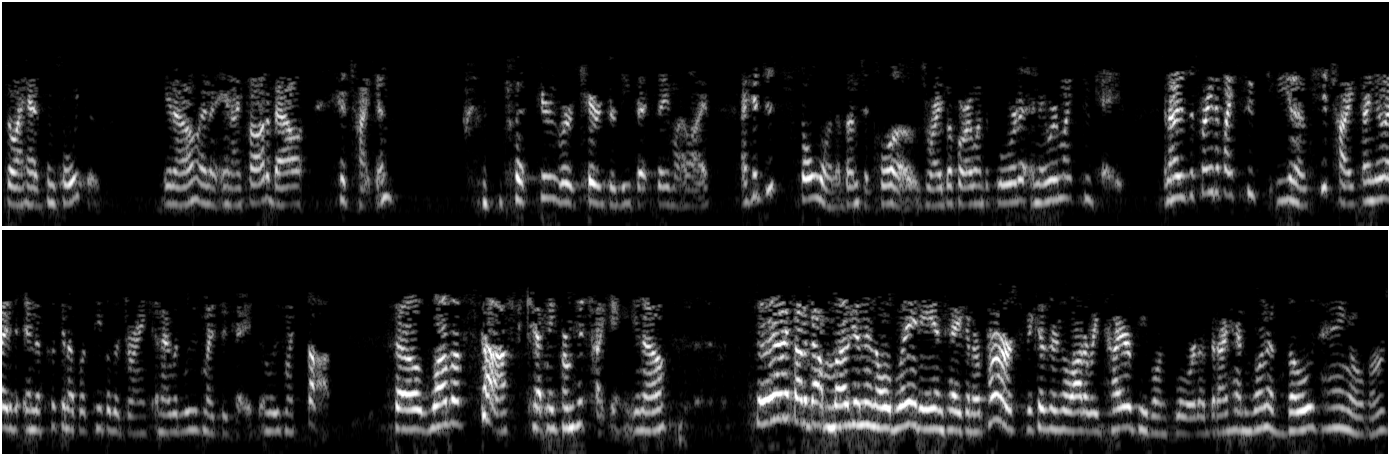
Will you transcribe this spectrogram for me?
So I had some choices, you know, and, and I thought about hitchhiking but here's where character defect saved my life. I had just stolen a bunch of clothes right before I went to Florida, and they were in my suitcase. And I was afraid if I, you know, hitchhiked, I knew I'd end up hooking up with people that drank, and I would lose my suitcase and lose my stuff. So love of stuff kept me from hitchhiking, you know. So then I thought about mugging an old lady and taking her purse because there's a lot of retired people in Florida. But I had one of those hangovers,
